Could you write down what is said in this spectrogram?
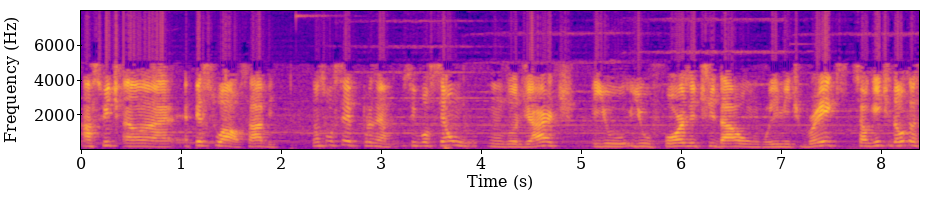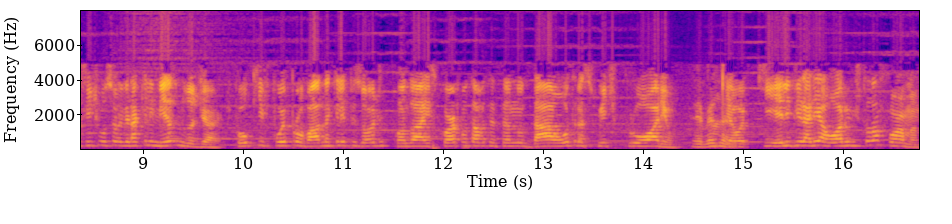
a ela é pessoal, sabe? Então se você, por exemplo, se você é um, um Zodiart e o, e o Forza te dá um Limit Break, se alguém te dá outra Switch, você vai virar aquele mesmo Zodiart. Foi o que foi provado naquele episódio quando a Scorpion tava tentando dar outra Switch pro Orion. É Que, verdade. é o- que ele viraria Orion de toda forma,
